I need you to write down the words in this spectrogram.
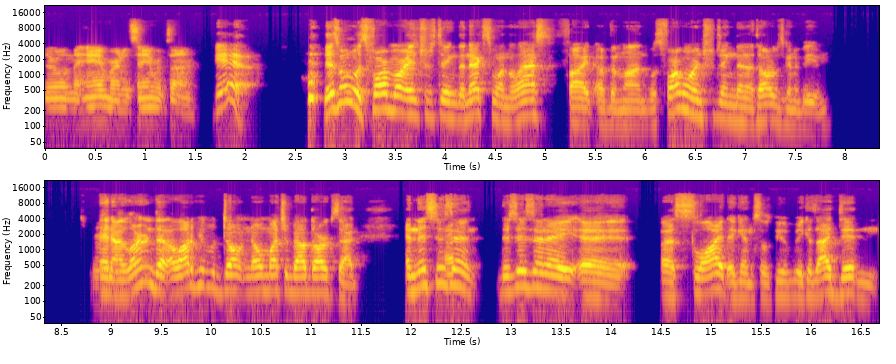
Throwing the hammer and it's hammer time. Yeah. this one was far more interesting. The next one, the last fight of the month, was far more interesting than I thought it was going to be. And I learned that a lot of people don't know much about Darkseid, and this isn't this isn't a a, a slight against those people because I didn't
